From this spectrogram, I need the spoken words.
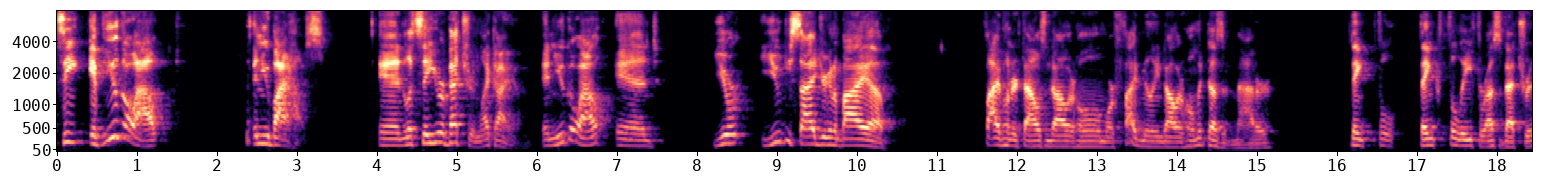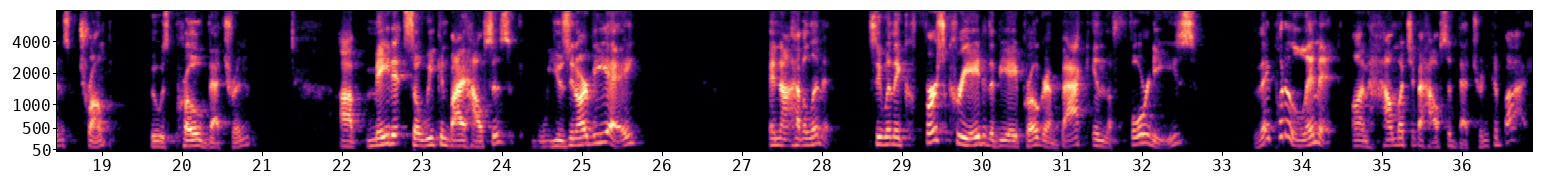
See, if you go out and you buy a house, and let's say you're a veteran like I am, and you go out and you're you decide you're going to buy a five hundred thousand dollar home or five million dollar home, it doesn't matter. Thankful, thankfully for us veterans, Trump, who was pro-veteran, uh, made it so we can buy houses using our VA and not have a limit. See, when they first created the VA program back in the 40s, they put a limit on how much of a house a veteran could buy.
